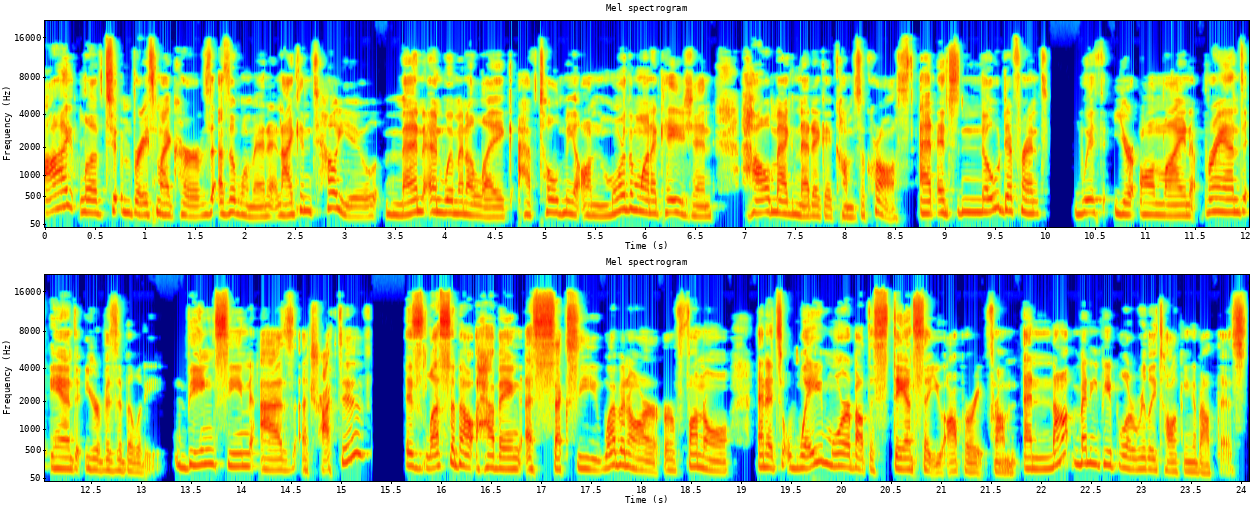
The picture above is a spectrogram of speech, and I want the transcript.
I love to embrace my curves as a woman, and I can tell you, men and women alike have told me on more than one occasion how magnetic it comes across. And it's no different with your online brand and your visibility. Being seen as attractive is less about having a sexy webinar or funnel. And it's way more about the stance that you operate from. And not many people are really talking about this.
